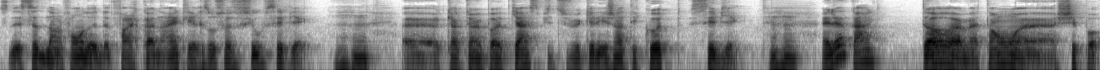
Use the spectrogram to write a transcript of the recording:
tu décides, dans le fond, de, de te faire connaître, les réseaux sociaux, c'est bien. Mhm. Quand tu as un podcast, puis tu veux que les gens t'écoutent, c'est bien. Mhm. Et là, quand tu as, mettons, euh, je sais pas.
